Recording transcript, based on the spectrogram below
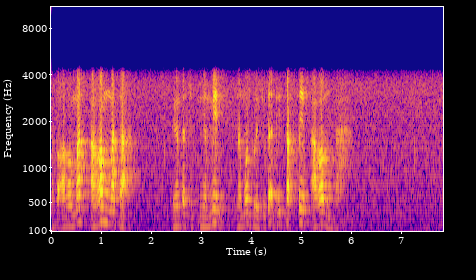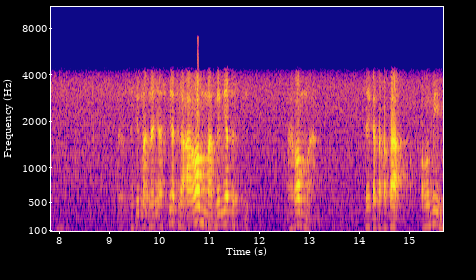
atau aromat aromata dengan tasjidnya mim, namun boleh juga ditaksif aromta. Jadi maknanya aslinya adalah aroma, mimnya tasjid. Aroma dari kata-kata aromim.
